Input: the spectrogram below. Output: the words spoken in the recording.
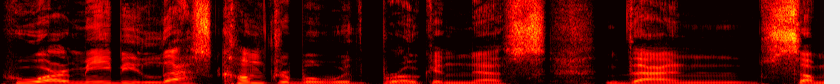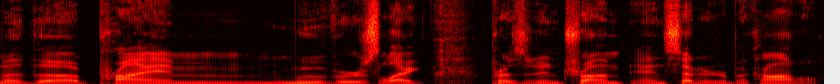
who are maybe less comfortable with brokenness than some of the prime movers like President Trump and Senator McConnell.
